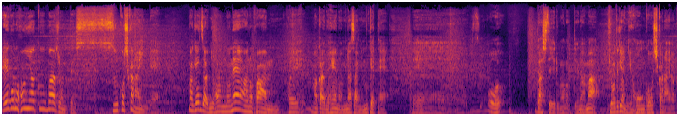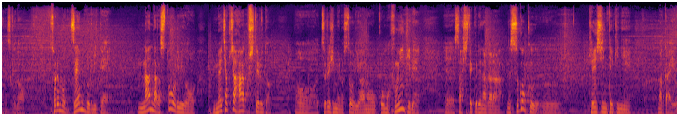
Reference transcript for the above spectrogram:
英語の翻訳バージョンって数個しかないんで、まあ、現在は日本のねあのファン魔界の兵の皆さんに向けてえー、を出しているものっていうのはまあ基本的には日本語しかないわけですけどそれも全部見てなんならストーリーをめちゃくちゃ把握してると。鶴姫のストーリーをあのこう雰囲気で、えー、さしてくれながらすごく献身的に魔界を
